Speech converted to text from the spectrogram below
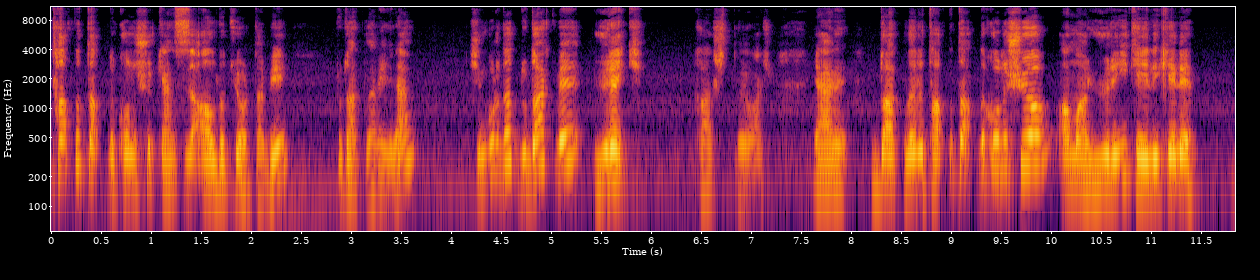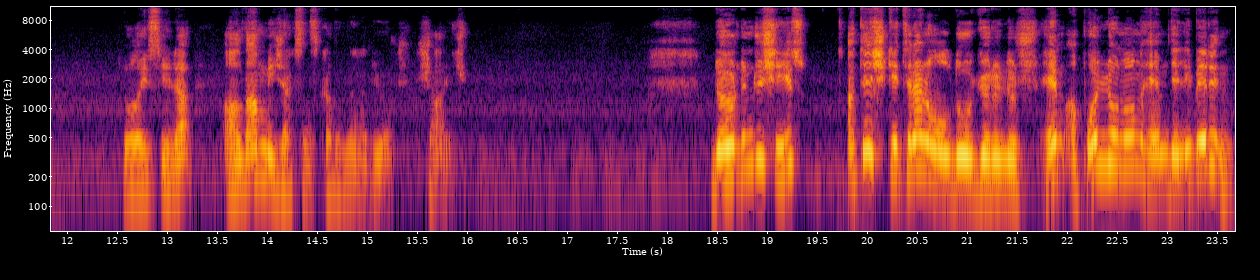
Tatlı tatlı konuşurken sizi aldatıyor tabii dudaklarıyla. Şimdi burada dudak ve yürek karşılığı var. Yani dudakları tatlı tatlı konuşuyor ama yüreği tehlikeli. Dolayısıyla aldanmayacaksınız kadınlara diyor şair. Dördüncü şiir ateş getiren olduğu görülür. Hem Apollon'un hem de Liber'in.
